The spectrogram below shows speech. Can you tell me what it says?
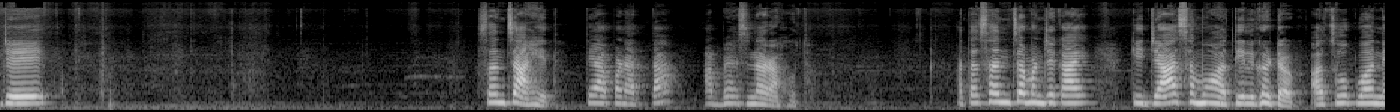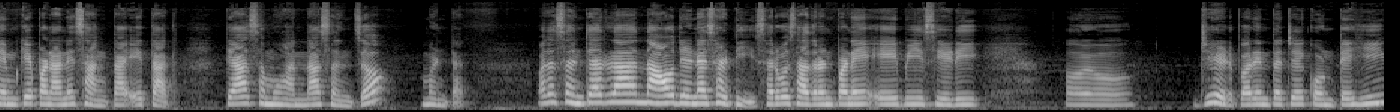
जे संच आहेत ते आपण आत्ता अभ्यासणार आहोत. आता संच म्हणजे काय? की ज्या समूहातील घटक अचूक व नेमकेपणाने सांगता येतात त्या समूहांना संच म्हणतात. आता संचाला नाव देण्यासाठी सर्वसाधारणपणे ए बी सी डी झेडपर्यंतचे कोणतेही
